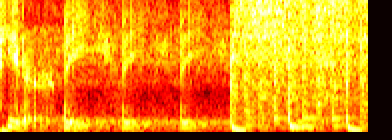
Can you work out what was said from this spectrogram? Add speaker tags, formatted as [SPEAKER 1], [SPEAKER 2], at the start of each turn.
[SPEAKER 1] Peter B. B. B.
